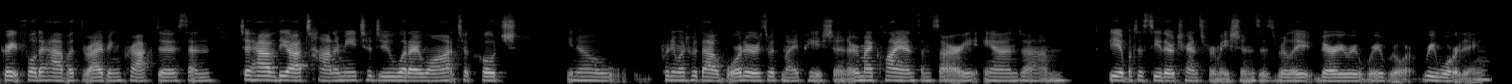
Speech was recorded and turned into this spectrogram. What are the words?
grateful to have a thriving practice and to have the autonomy to do what I want to coach, you know, pretty much without borders with my patient or my clients. I'm sorry, and um, be able to see their transformations is really very re- re- rewarding.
